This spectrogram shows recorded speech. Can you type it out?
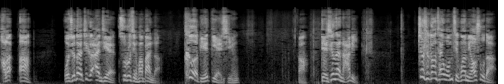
好了啊，我觉得这个案件苏州警方办的特别典型，啊，典型在哪里？就是刚才我们警官描述的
